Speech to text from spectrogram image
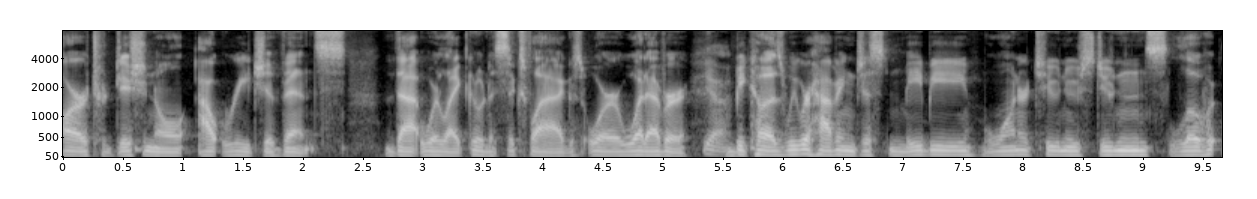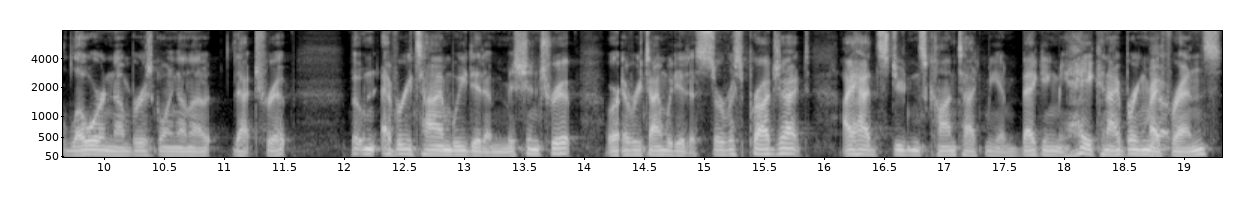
our traditional outreach events that were like go to Six Flags or whatever Yeah. because we were having just maybe one or two new students, low, lower numbers going on that, that trip. But when every time we did a mission trip or every time we did a service project, I had students contact me and begging me, hey, can I bring my Yep. friends?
